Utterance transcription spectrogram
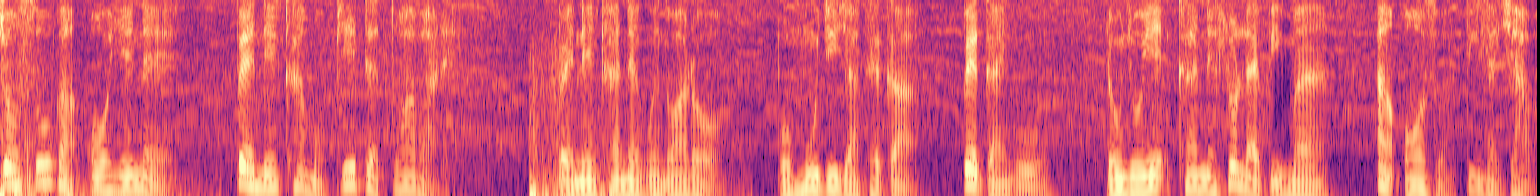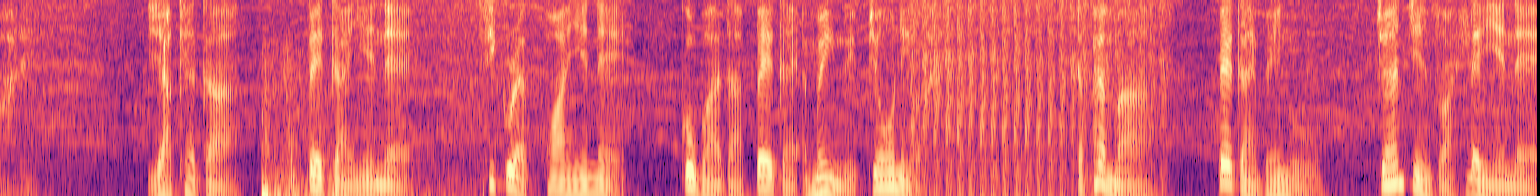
ကျော်စိုးကအော်ရင်းနဲ့ပဲ့နှင်းခန့်မော်ပြေးတက်သွားပါတယ်။ပဲ့နှင်းခန့်နဲ့ဝင်သွားတော့ဗိုလ်မှူးကြီးရာခက်ကပဲ့ကင်ကိုလုံခြုံရေးအခန်းနဲ့လွှတ်လိုက်ပြီးမှအံ့ဩစွာတီးလိုက်ရပါတယ်။ရာခက်ကပဲ့ကင်ရင်းနဲ့ secret ဖွာရင်းနဲ့ ကို့ဘာသာပဲ့ကင်အမိန့်တွေပြောနေပါတယ်။တစ်ဖက်မှာပဲ့ကင်ဘင်းကိုကျွမ်းကျင်စွာလှည့်ရင်းနဲ့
